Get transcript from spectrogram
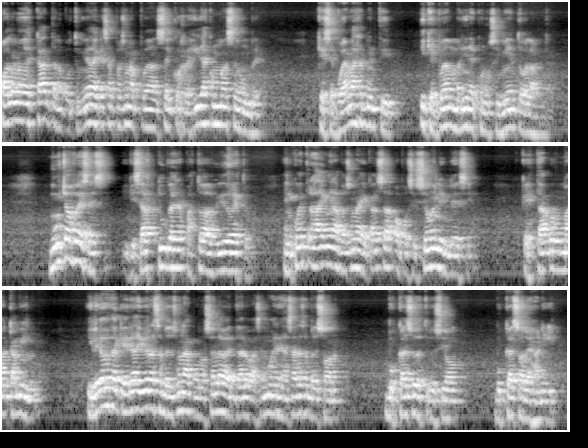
Pablo no descarta la oportunidad de que esas personas puedan ser corregidas con mansedumbre, que se puedan arrepentir y que puedan venir al conocimiento de la verdad. Muchas veces, y quizás tú que eres pastor has vivido esto, encuentras a alguien en la persona que causa oposición en la iglesia, que está por un mal camino, y lejos de querer ayudar a esa persona a conocer la verdad, lo que hacemos es rechazar a esa persona, buscar su destrucción, buscar su lejanía.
